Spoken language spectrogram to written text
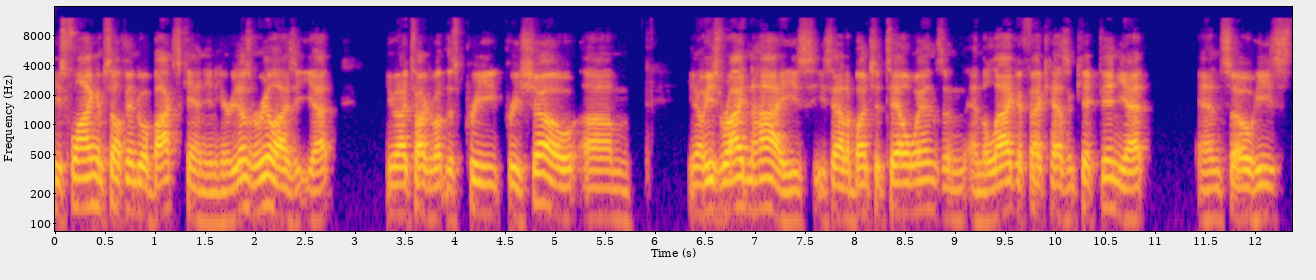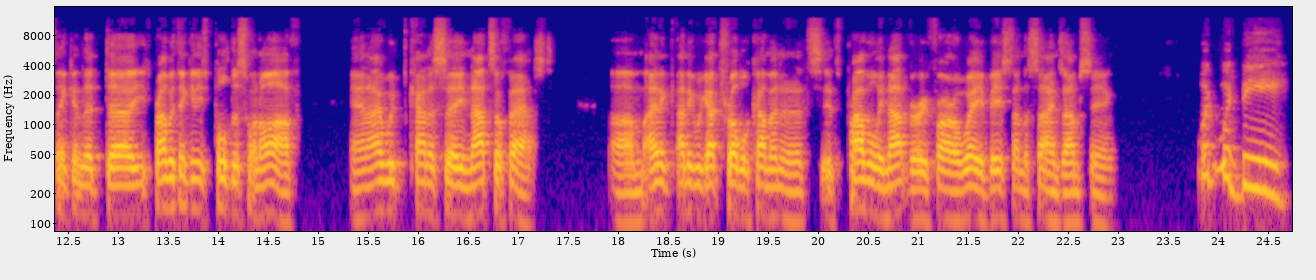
he's flying himself into a box canyon here. He doesn't realize it yet. You know, I talked about this pre pre show. Um, you know, he's riding high. He's he's had a bunch of tailwinds, and and the lag effect hasn't kicked in yet and so he's thinking that uh, he's probably thinking he's pulled this one off. And I would kind of say not so fast. um, I think I think we got trouble coming, and it's it's probably not very far away based on the signs I'm seeing. What would be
